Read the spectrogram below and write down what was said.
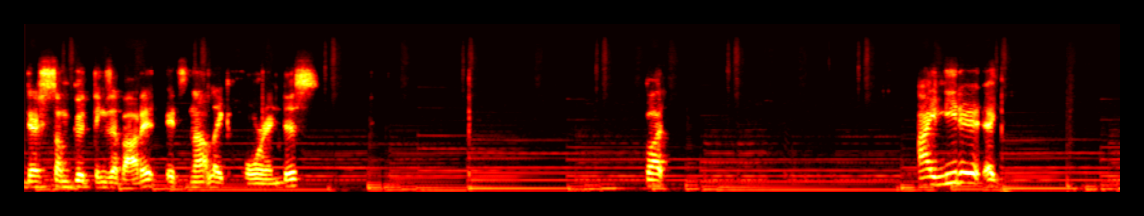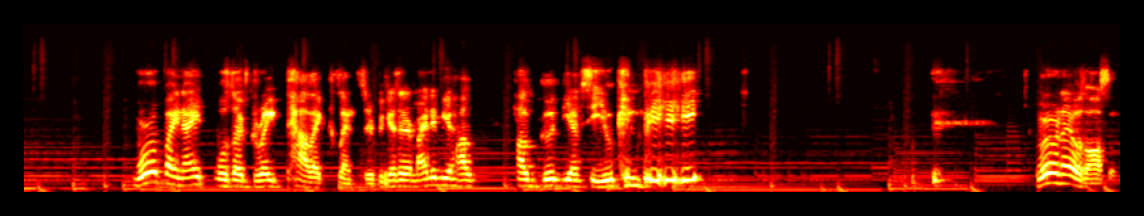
there's some good things about it. It's not like horrendous, but I needed like Werewolf by Night was a great palate cleanser because it reminded me how how good the MCU can be. Werewolf Night was awesome.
